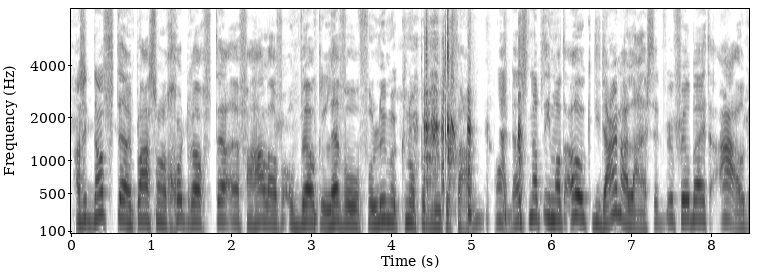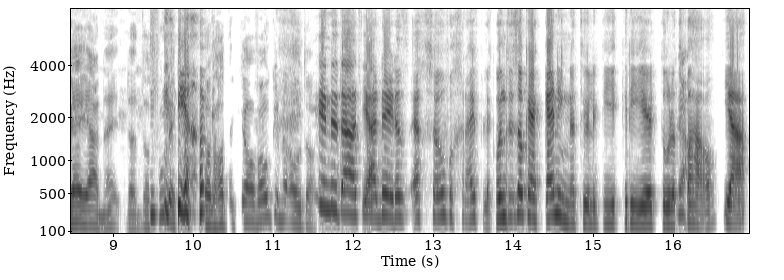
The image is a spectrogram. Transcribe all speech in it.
Als ik dat vertel in plaats van een gorddroog vertel, verhaal over op welk level volumeknoppen moeten staan. ja, dan snapt iemand ook die daarnaar luistert weer veel beter. Ah, oké, ja, nee, dat, dat voel ik. Ja. Dat had ik zelf ook in de auto. Inderdaad, ja, nee, dat is echt zo begrijpelijk. Want het is ook herkenning natuurlijk die je creëert door het verhaal. Ja.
